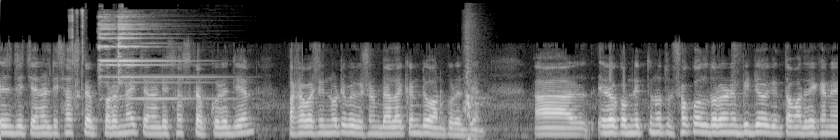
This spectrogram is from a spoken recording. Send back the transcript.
এইচডি চ্যানেলটি সাবস্ক্রাইব করেন নাই চ্যানেলটি সাবস্ক্রাইব করে দিন পাশাপাশি নোটিফিকেশন বেল আইকনটি অন করে দিন আর এরকম নিত্য নতুন সকল ধরনের ভিডিও কিন্তু আমাদের এখানে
